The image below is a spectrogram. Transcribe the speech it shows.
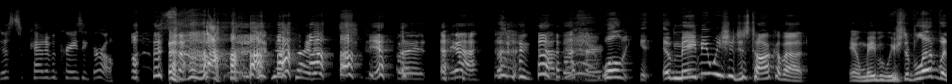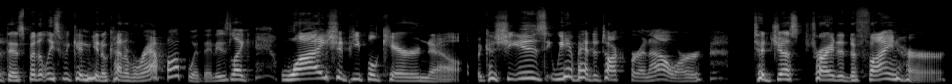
just kind of a crazy girl. so, yeah. But yeah, Well, maybe we should just talk about you know, maybe we should have led with this, but at least we can, you know, kind of wrap up with it. Is like, why should people care now? Because she is, we have had to talk for an hour to just try to define her.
